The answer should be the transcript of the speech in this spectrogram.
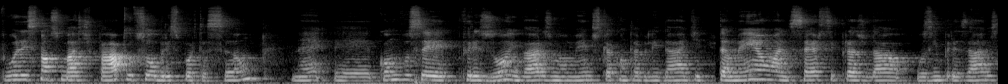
por esse nosso bate-papo sobre exportação. Né? É, como você frisou em vários momentos que a contabilidade também é um alicerce para ajudar os empresários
